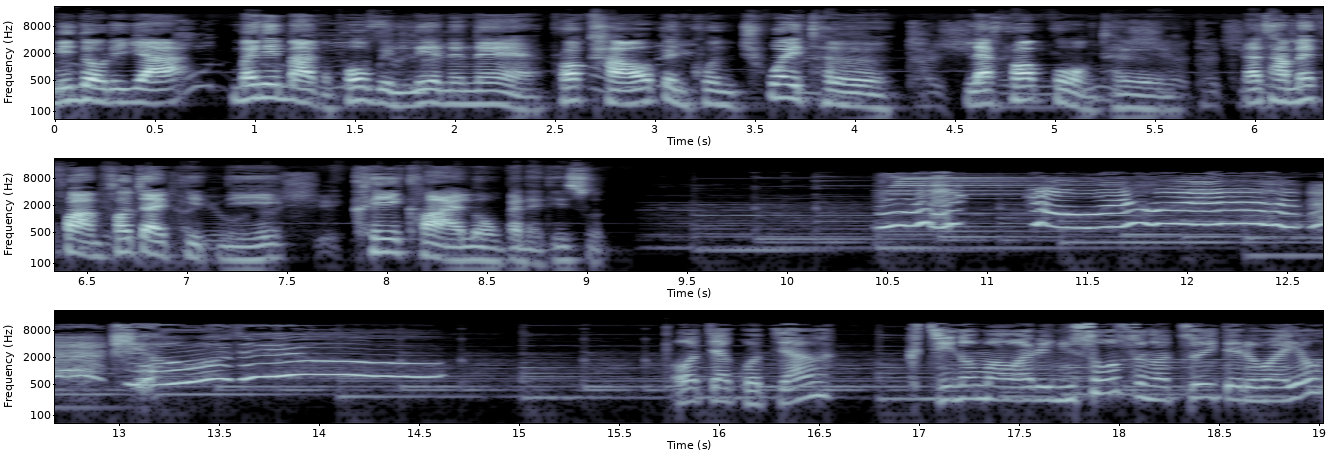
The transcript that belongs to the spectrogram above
มิโดริยะไม่ได้มากับพวกวิลเลียนแน่ๆ เพราะเขาเป็นคนช่วยเธอ และครอบครัวของเธอ และทำให้ความเข้าใจผิดนี้ คลี่คลายลงไปในที่สุด 幸せよ お茶子ちゃん口の周りにソースがついてるわよ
